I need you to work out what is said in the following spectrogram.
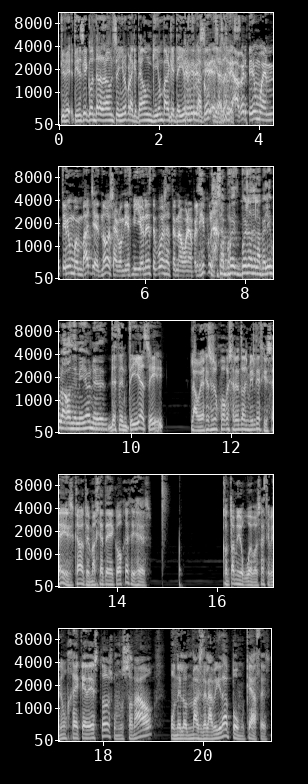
Tiene- Tienes que contratar a un señor para que te haga un guion para que te lleve tú la Sí, copia, o sea, ¿sabes? tiene- a ver, tiene un buen, tiene un buen budget, ¿no? O sea, con 10 millones te puedes hacer una buena película. O sea, puedes, puedes hacer la película con 10 millones. Decentilla, sí. La verdad es que eso es un juego que salió en 2016. Claro, te imagínate que coges y dices, con todos mis huevos, ¿sabes? Te viene un jeque de estos, un sonado, un Elon Musk de la vida, pum, ¿qué haces?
